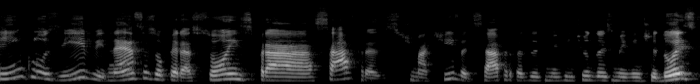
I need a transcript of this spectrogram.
Inclusive, nessas operações para safras, estimativa de safra para 2021, 2022,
